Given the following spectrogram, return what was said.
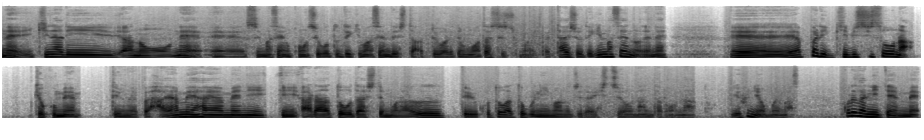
ね、いきなりあのね、えー、すいませんこの仕事できませんでした」と言われても私たちもやっぱり対処できませんのでね、えー、やっぱり厳しそうな局面っていうのはやっぱり早め早めにアラートを出してもらうっていうことが特に今の時代必要なんだろうなというふうに思います。これが2点目、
